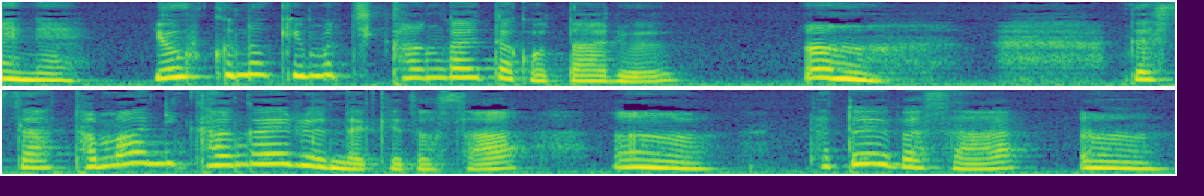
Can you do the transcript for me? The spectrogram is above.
ねえねえ洋服の気持ち考えたことある？うん。私さたまに考えるんだけどさうん。例えばさうん。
